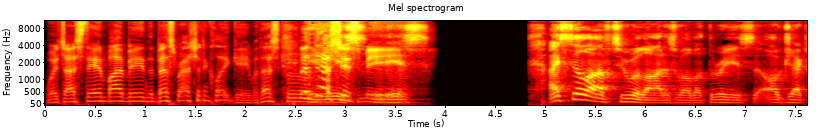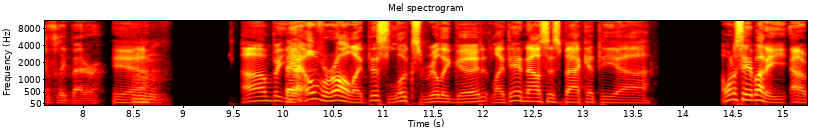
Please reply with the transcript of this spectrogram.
Which I stand by being the best Ratchet and Clank game, but that's Mm. but that's is, just me. It is. I still love two a lot as well, but three is objectively better. Yeah. Mm. Um, but But yeah, I- overall, like this looks really good. Like they announced this back at the, uh, I want to say about a uh,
